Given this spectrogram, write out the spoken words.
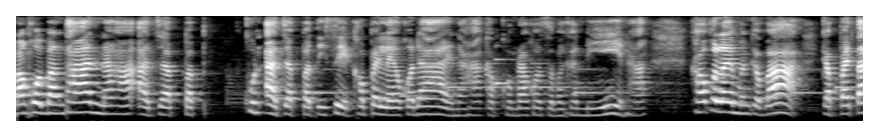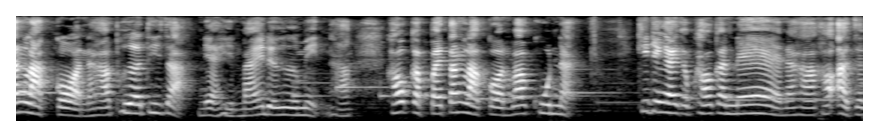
บางคนบางท่านนะคะ อาจจะปะ คุณอาจจะปฏิเสธเขาไปแล้วก็ได้นะคะ กับความรักความสัมพันธ์ครั้งนี้นะคะเขาก็เลยเหมือนกับว่ากลับไปตั้งหลักก่อนนะคะ เพื่อที่จะเนี่ยเห็นไหมเดอะเฮอร์มิตนะคะเขากลับไปตั้งหลักก่อนว่าคุณน่ะคิดยังไงกับเขากันแน่นะคะ เขาอาจจะ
